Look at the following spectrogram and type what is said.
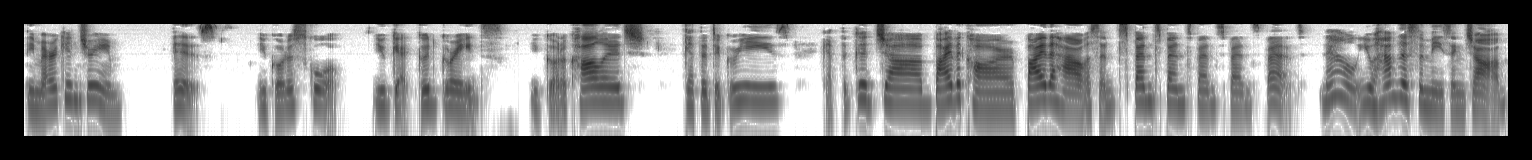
The American dream is you go to school, you get good grades, you go to college, get the degrees, get the good job, buy the car, buy the house, and spend, spend, spend, spend, spend. Now you have this amazing job,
